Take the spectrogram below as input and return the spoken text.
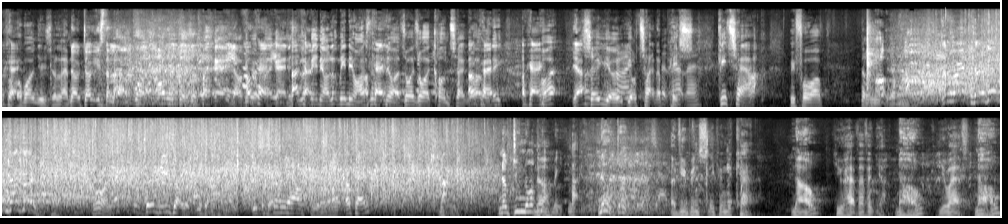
Okay. I won't use the lamp. No, don't use the lamp. What I'm going to do is a backhand. I'll give Okay, you a backhand. backhand. Look me in the eye, look me in the eyes, look me in the Okay. eyes. Always eye contact, right? Okay, Ready? okay, Right? yeah. See you, Right. you're taking a Put piss. Get out before I... Oh. Is that all right? Is that good? Is that good? All right. Good, you go. You go. It's very healthy, all right? Okay. No, do not No. hit me. Nothing. No, don't. Have you been sleeping with Kat? No. You have, haven't you? No. You have. No.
